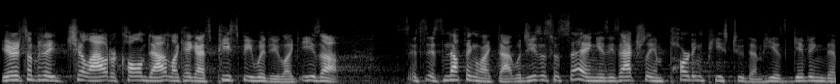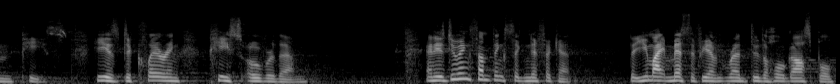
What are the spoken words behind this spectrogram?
you hear somebody chill out or calm down, like, hey guys, peace be with you, like, ease up. It's, it's nothing like that. What Jesus is saying is he's actually imparting peace to them, he is giving them peace. He is declaring peace over them. And he's doing something significant that you might miss if you haven't read through the whole gospel.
